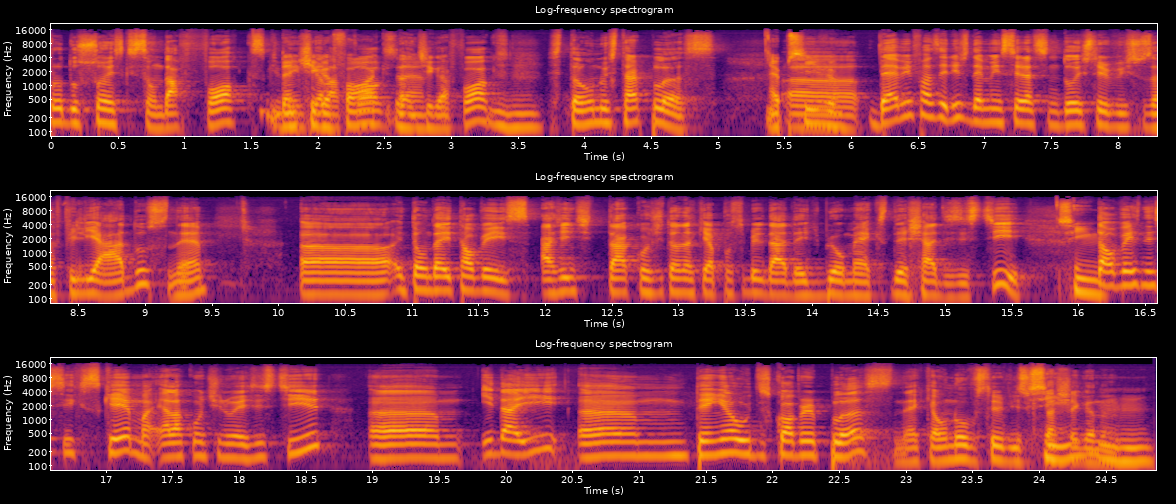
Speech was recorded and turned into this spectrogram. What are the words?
produções que são da Fox, que da vem antiga pela Fox, Fox, é. da antiga Fox, uhum. estão no Star Plus. É possível. Uh, devem fazer isso, devem ser assim dois serviços afiliados, né? Uh, então, daí talvez a gente tá cogitando aqui a possibilidade da HBO Max deixar de existir. Sim. Talvez nesse esquema ela continue a existir. Um, e daí um, tenha o Discover Plus, né? Que é o novo serviço que está chegando. Uhum.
